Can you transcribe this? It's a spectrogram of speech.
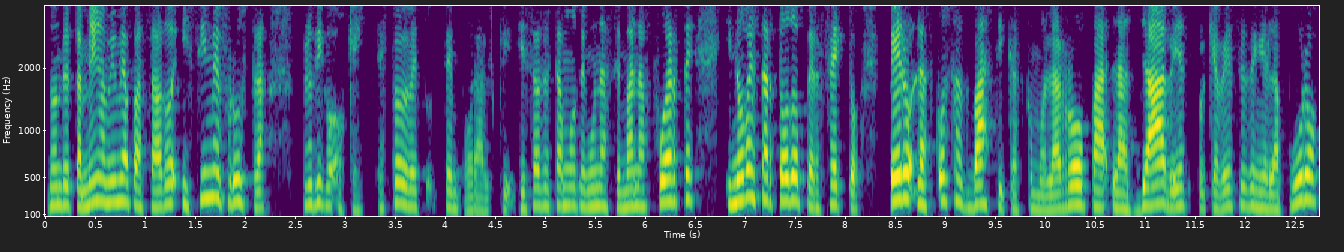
donde también a mí me ha pasado y sí me frustra, pero digo, ok, esto es temporal, quizás estamos en una semana fuerte y no va a estar todo perfecto, pero las cosas básicas como la ropa, las llaves, porque a veces en el apuro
